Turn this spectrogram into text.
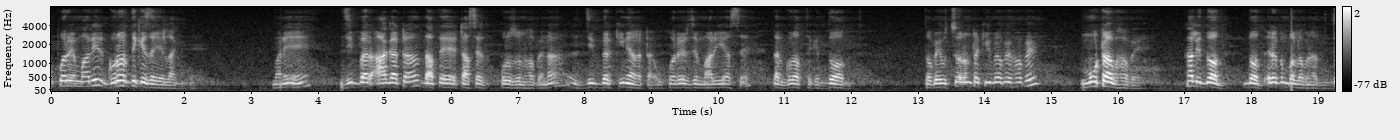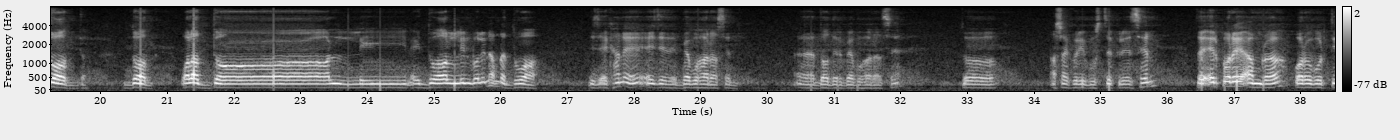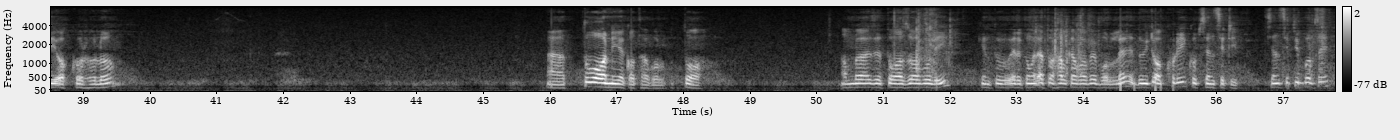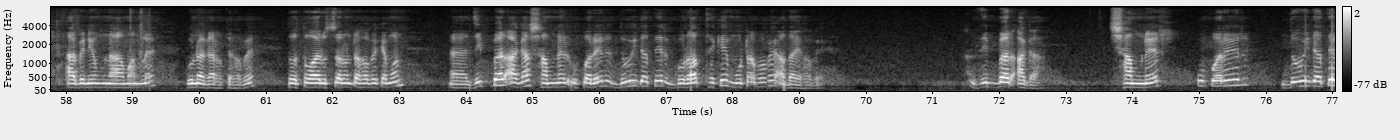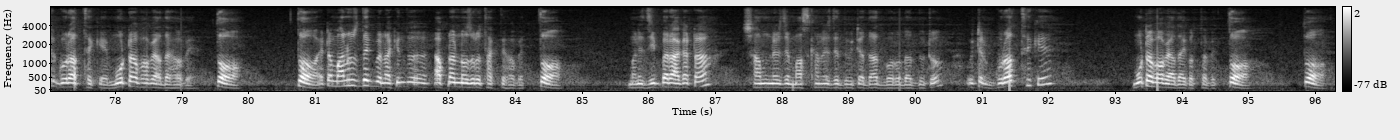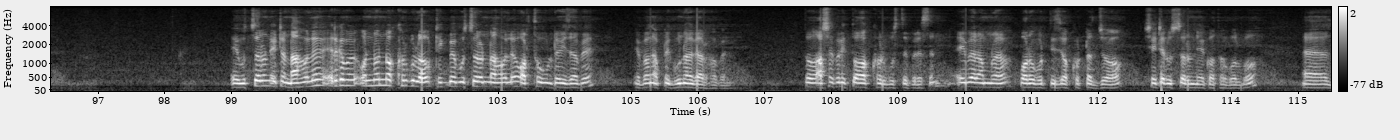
উপরে মারির গোড়ার দিকে যাইয়ে লাগবে। মানে জিব্বার আগাটা দাঁতে টাচের প্রয়োজন হবে না। জিব্বার কিনারাটা, উপরের যে মারি আছে, তার গোড়ার থেকে দদ। তবে উচ্চারণটা কীভাবে হবে? মোটাভাবে খালি দদ দদ, এরকম বললে হবে না। দদ দদ। ওলা দলিন এই দলিন বলি না আমরা, দোয়া। এই যে এখানে এই যে ব্যবহার আছে দদের ব্যবহার আছে। তো আশা করি বুঝতে পেরেছেন। তো এরপরে আমরা পরবর্তী অক্ষর হলো তোয়া নিয়ে কথা বলব, তো। আমরা যে তোয়া জোয়া বলি, কিন্তু এরকমের এত হালকাভাবে বললে দুইটা অক্ষরই খুব সেনসিটিভ সেনসিটিভ বলতে আরবি নিয়ম না মানলে গুণাগার হতে হবে। তো তোয়ার উচ্চারণটা হবে কেমন? জিব্বার আগা সামনের উপরের দুই দাঁতের গোড়া থেকে মোটাভাবে আদায় হবে। জিব্বার আগা সামনের উপরের দুই দাঁতের গোড়ার থেকে মোটাভাবে আদায় হবে। ত ত, এটা মানুষ দেখবে না, কিন্তু আপনার নজরে থাকতে হবে। ত মানে জিব্বার আগাটা সামনের যে মাঝখানের যে দুইটা দাঁত, বড় দাঁত দুটো, ওইটার গোড়ার থেকে মোটাভাবে আদায় করতে হবে। ত ত। এই উচ্চারণ এটা না হলে, এরকম অন্য অন্য অক্ষরগুলোও ঠিকভাবে উচ্চারণ না হলে অর্থ উল্টেই যাবে এবং আপনি গুণাগার হবেন। তো আশা করি ত অক্ষর বুঝতে পেরেছেন। এইবার আমরা পরবর্তী যে অক্ষরটা জ, সেটার উচ্চারণ নিয়ে কথা বলব।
